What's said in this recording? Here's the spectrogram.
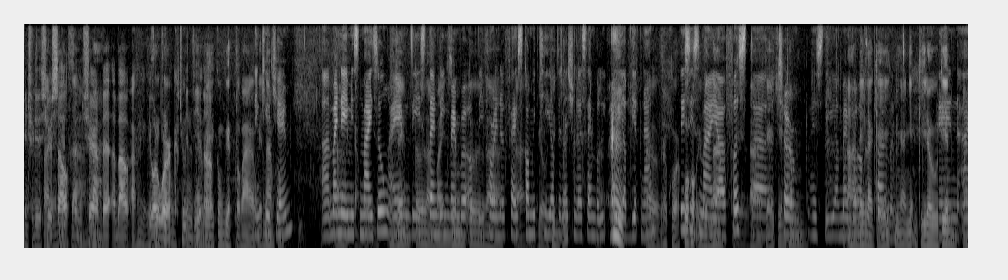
introduce yourself and share a bit about Bà có thể your work in Vietnam. công việc của bà ở Thank you, Nam không? James. Uh, my name is Mai Dung. I am the standing member of the Foreign Affairs Committee of the National Assembly of Vietnam. This is my uh, first uh, term as the uh, member of the parliament. And I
